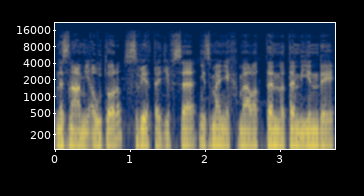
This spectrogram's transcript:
neznámý autor, světe div se, nicméně chmel, ten, ten jindy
